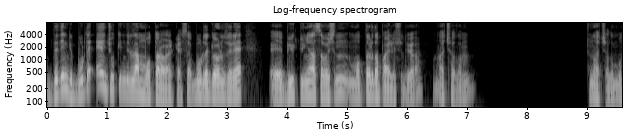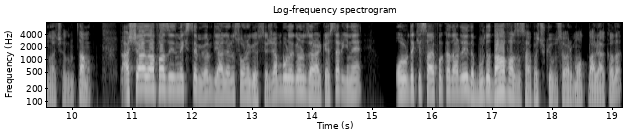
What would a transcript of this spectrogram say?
Dediğim gibi burada en çok indirilen modlar var arkadaşlar. Burada gördüğünüz üzere e, Büyük Dünya Savaşı'nın modları da paylaşılıyor. Bunu açalım. Şunu açalım, bunu açalım. Tamam. Aşağı daha fazla inmek istemiyorum. Diğerlerini sonra göstereceğim. Burada gördüğünüz arkadaşlar yine oradaki sayfa kadar değil de burada daha fazla sayfa çıkıyor bu sefer modla alakalı.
